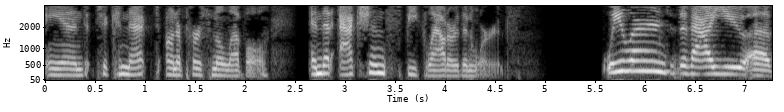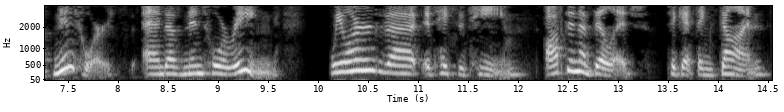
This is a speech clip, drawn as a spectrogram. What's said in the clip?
and to connect on a personal level and that actions speak louder than words. We learned the value of mentors and of mentoring. We learned that it takes a team, often a village, to get things done,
